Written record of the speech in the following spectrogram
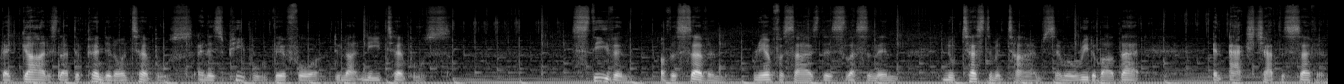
that God is not dependent on temples, and his people, therefore, do not need temples. Stephen of the Seven reemphasized this lesson in New Testament times, and we'll read about that in Acts chapter 7.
